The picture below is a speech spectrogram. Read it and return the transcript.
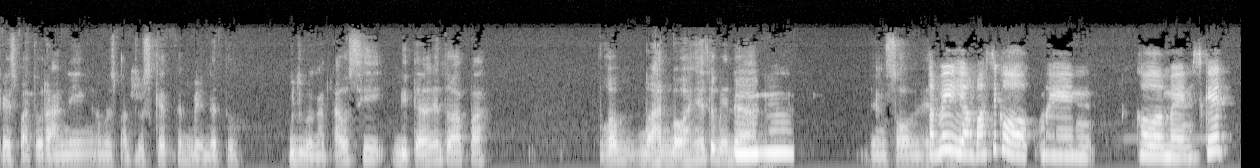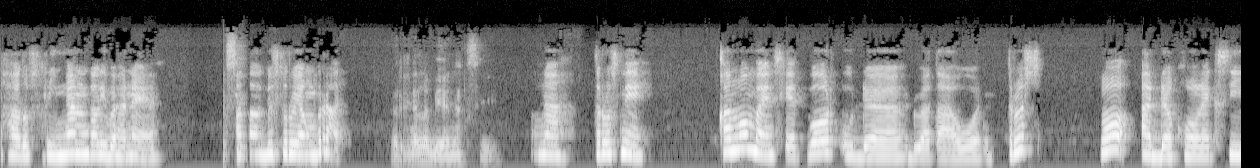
kayak sepatu running sama sepatu skate kan beda tuh gue juga nggak tahu sih detailnya tuh apa pokoknya bahan bawahnya tuh beda Hmm, yang soalnya Tapi itu. yang pasti kalau main kalau main skate harus ringan kali bahannya ya. Sih, Atau justru yang berat. ringan lebih enak sih Nah, terus nih, kan lo main skateboard udah 2 tahun. Terus lo ada koleksi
